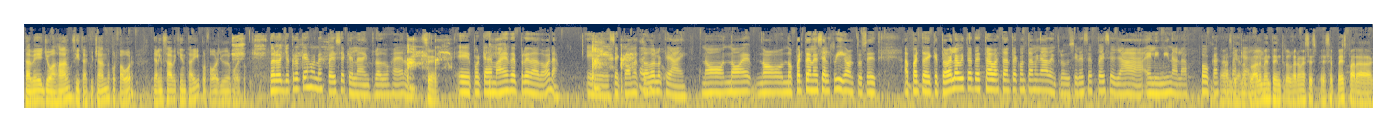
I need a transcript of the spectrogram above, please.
tal vez Johan, si está escuchando, por favor. Si alguien sabe quién está ahí, por favor, ayúdenos con eso. Pero yo creo que es una especie que la introdujeron, Sí. eh, porque además es depredadora. Eh, se come todo lo que hay. No, no, no, no pertenece al río, entonces, aparte de que todo el hábitat está bastante contaminado, introducir esa especie ya elimina las pocas Ah, cosas que hay ahí. Probablemente introdujeron ese, ese pez para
